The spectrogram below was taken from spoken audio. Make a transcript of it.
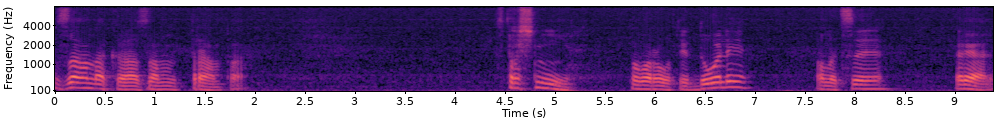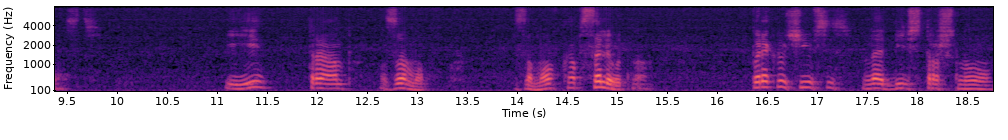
за наказом Трампа. Страшні повороти долі, але це реальність. І Трамп замовк. Замовк абсолютно. Переключився на більш страшну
